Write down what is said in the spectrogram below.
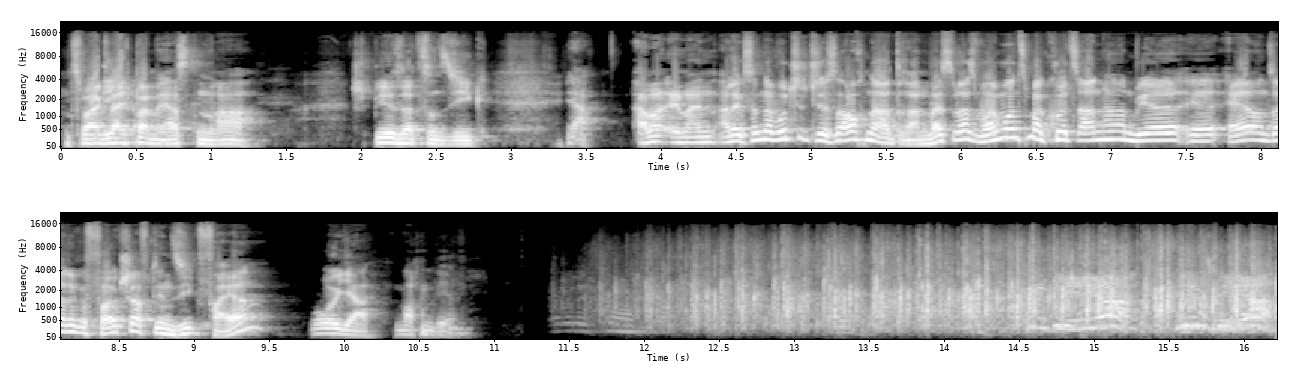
Und zwar gleich beim ersten Mal. Spielsatz und Sieg. Ja, Aber ich meine, Alexander Vucic ist auch nah dran. Weißt du was? Wollen wir uns mal kurz anhören, wie er, er und seine Gefolgschaft den Sieg feiern? Oh ja, machen wir. Dobili smo Dobili smo više od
